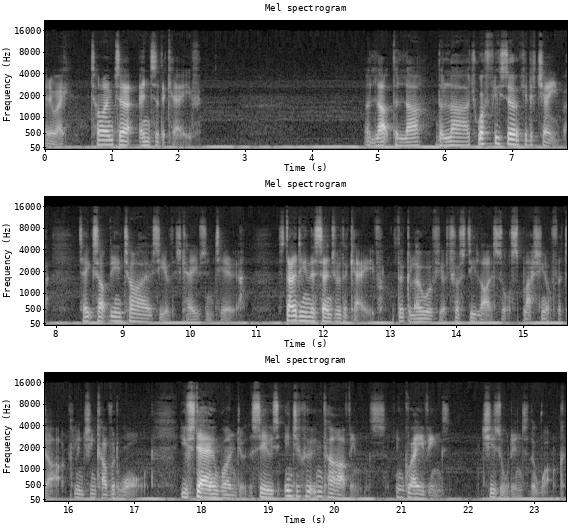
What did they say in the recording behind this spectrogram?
Anyway, time to enter the cave. A la- the, la- the large, roughly circular chamber takes up the entirety of the cave's interior. Standing in the centre of the cave, with the glow of your trusty light source splashing off the dark, lynching covered wall, you stare in wonder at the series of intricate carvings, engravings chiselled into the rock.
